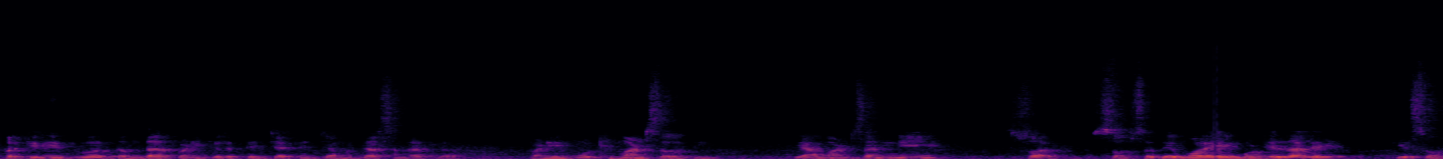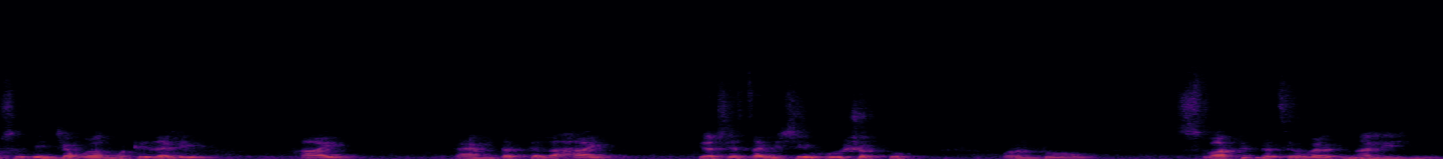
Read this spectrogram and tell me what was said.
प्रतिनिधित्व दमदारपणे केलं त्यांच्या त्यांच्या मतदारसंघातलं. पण ही मोठी माणसं होती. या माणसांनी स्व संसदेमुळे हे मोठे झाले की संसद यांच्यामुळे मोठे झाले. हा एक काय म्हणतात त्याला हा एक चर्चेचा विषय होऊ शकतो. परंतु स्वातंत्र्य चळवळ्यातून आलेली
